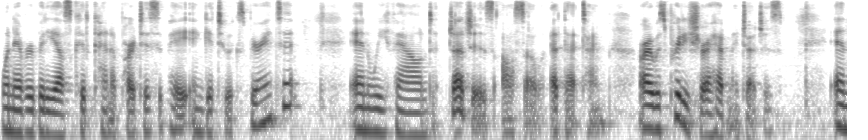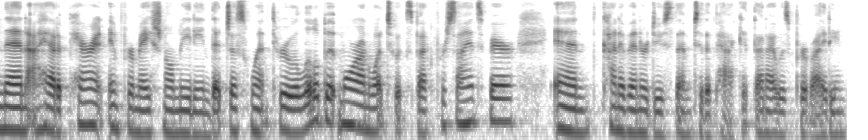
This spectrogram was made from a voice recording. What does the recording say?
when everybody else could kind of participate and get to experience it. And we found judges also at that time, or I was pretty sure I had my judges. And then I had a parent informational meeting that just went through a little bit more on what to expect for science fair and kind of introduced them to the packet that I was providing.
